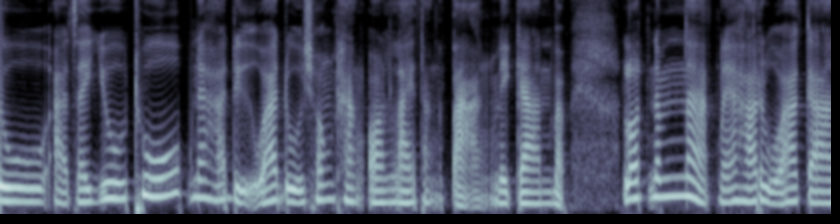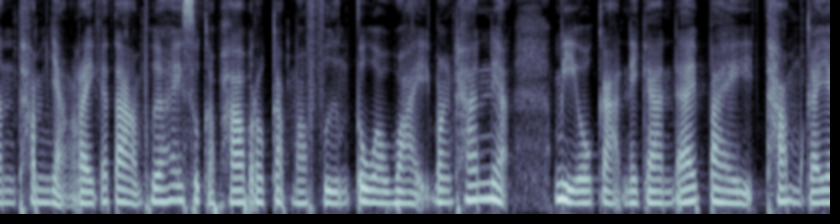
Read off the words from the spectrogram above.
ดูอาจจะ YouTube นะคะ หรือว่าดูช่องทางออนไลน์ต่างๆ ในการแบบลดน้ำหนักนะคะ หรือว่าการทำอย่างไรก็ตาม เพื่อให้สุขภาพเรากลับมาฟื้นตัวไวบางท่านเนี่ยมีโอกาสในการได้ไปทำกาย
